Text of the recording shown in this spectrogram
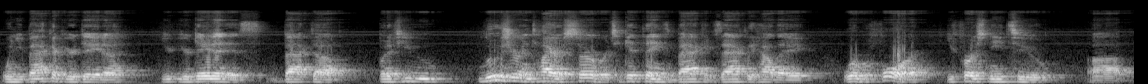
when you back up your data, your, your data is backed up, but if you lose your entire server to get things back exactly how they were before, you first need to uh,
